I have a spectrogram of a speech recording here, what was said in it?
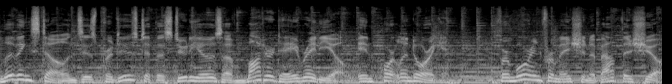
Living Stones is produced at the studios of Mater Dei Radio in Portland, Oregon. For more information about this show,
